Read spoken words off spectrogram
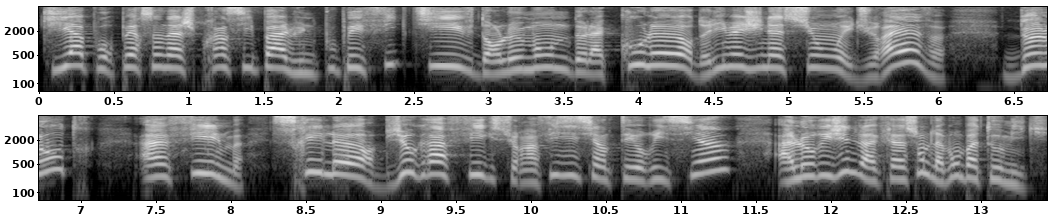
qui a pour personnage principal une poupée fictive dans le monde de la couleur, de l'imagination et du rêve, de l'autre, un film thriller biographique sur un physicien théoricien à l'origine de la création de la bombe atomique.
